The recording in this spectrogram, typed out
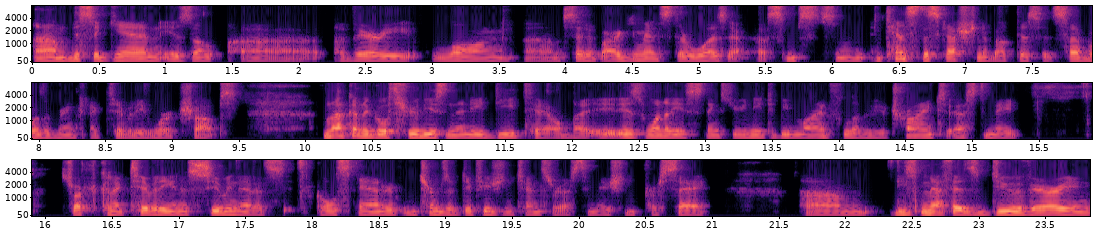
Um, this again is a, uh, a very long um, set of arguments. There was a, a, some, some intense discussion about this at several of the brain connectivity workshops. I'm not going to go through these in any detail, but it is one of these things you need to be mindful of if you're trying to estimate structural connectivity and assuming that it's, it's gold standard in terms of diffusion tensor estimation per se. Um, these methods do vary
